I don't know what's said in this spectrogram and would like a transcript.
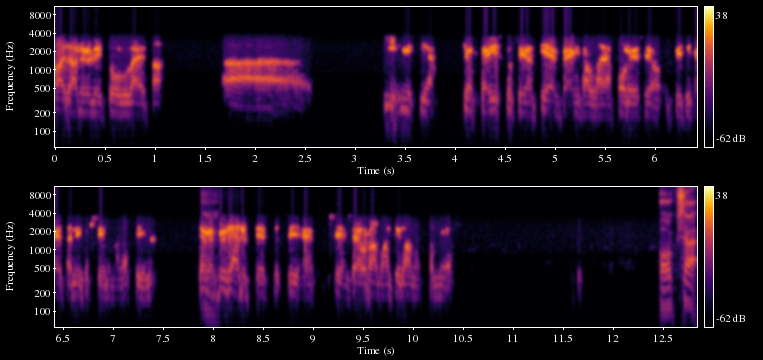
rajan yli tulleita ää, ihmisiä, jotka istuivat siinä tien penkalla ja poliisi piti heitä niin kuin silmällä siinä. Ja me mm. pysähdyttiin sitten siihen, siihen seuraavaan tilannetta myös. Onko sä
